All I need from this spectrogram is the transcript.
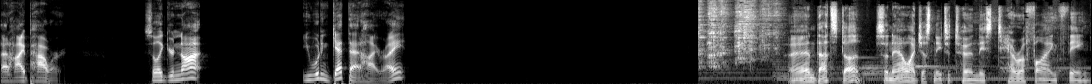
at high power. So like you're not you wouldn't get that high, right? And that's done. So now I just need to turn this terrifying thing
